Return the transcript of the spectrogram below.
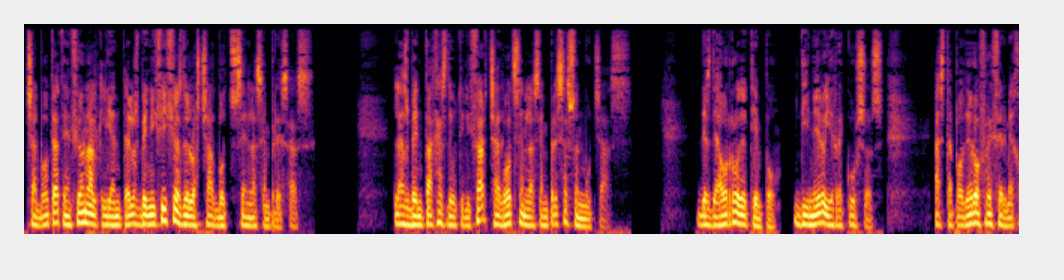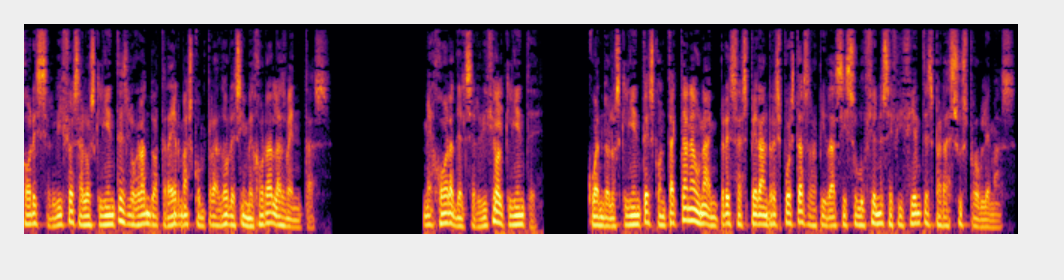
Chatbot Atención al cliente Los beneficios de los chatbots en las empresas. Las ventajas de utilizar chatbots en las empresas son muchas. Desde ahorro de tiempo, dinero y recursos, hasta poder ofrecer mejores servicios a los clientes logrando atraer más compradores y mejorar las ventas. Mejora del servicio al cliente. Cuando los clientes contactan a una empresa esperan respuestas rápidas y soluciones eficientes para sus problemas.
